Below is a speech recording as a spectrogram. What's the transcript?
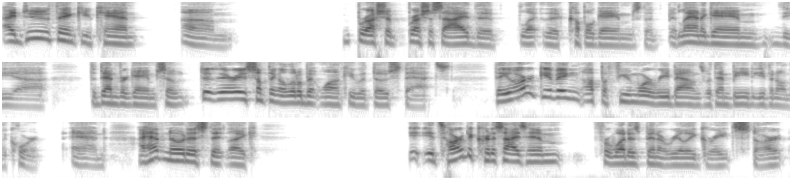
I do think you can't um brush a, brush aside the the couple games, the Atlanta game, the uh, the Denver game. So th- there is something a little bit wonky with those stats. They are giving up a few more rebounds with Embiid even on the court, and I have noticed that like it, it's hard to criticize him for what has been a really great start.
